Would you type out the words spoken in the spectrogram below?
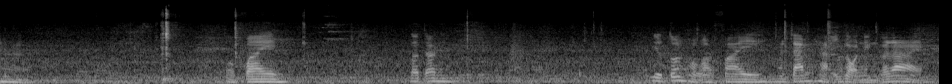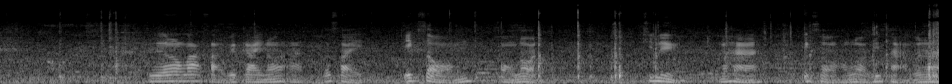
อต่อไป เราจะอานิวต้นของหลอดไฟมาจ้ำหาอีกหลอดหนึ่งก็ได้คือต้องลากสายไปไกลเนาะอะก็ใส่ x 2ของหลอดที่หนึ่งมาหา x 2ของหลอดที่สามก็ได้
